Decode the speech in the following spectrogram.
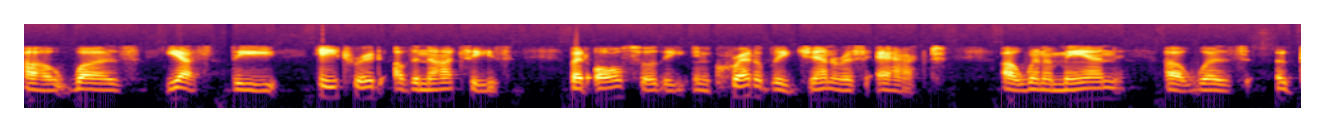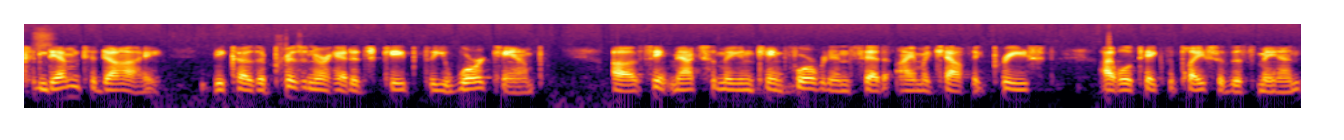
uh, was, yes, the hatred of the Nazis, but also the incredibly generous act uh, when a man uh, was uh, condemned to die because a prisoner had escaped the war camp. Uh, St. Maximilian came forward and said, I'm a Catholic priest. I will take the place of this man.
